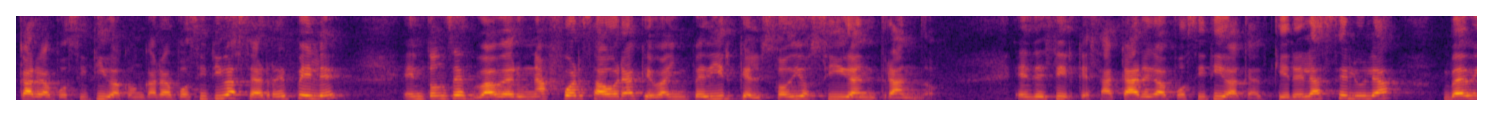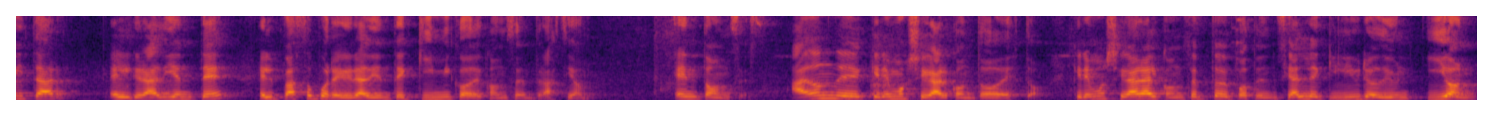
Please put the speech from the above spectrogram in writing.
carga positiva con carga positiva se repele, entonces va a haber una fuerza ahora que va a impedir que el sodio siga entrando. Es decir, que esa carga positiva que adquiere la célula va a evitar el gradiente, el paso por el gradiente químico de concentración. Entonces, ¿a dónde queremos llegar con todo esto? Queremos llegar al concepto de potencial de equilibrio de un ion,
